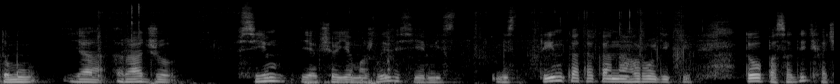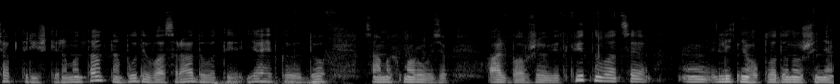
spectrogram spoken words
Тому я раджу всім, якщо є можливість, є міс- містинка така на городіки, то посадить хоча б трішки. Ремонтантна буде вас радувати ягідкою до самих морозів. Альба вже відквітнула це е, літнього плодоношення.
